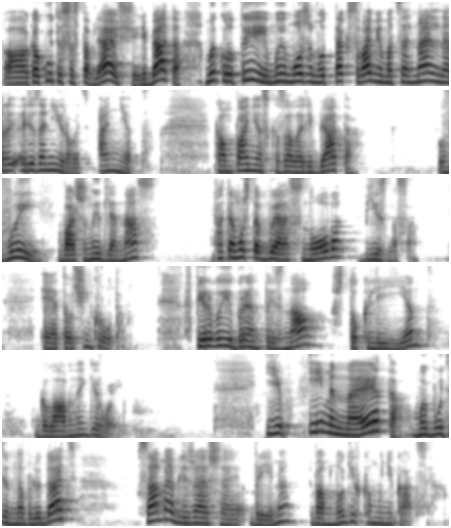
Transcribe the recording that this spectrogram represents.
а, какую-то составляющую. Ребята, мы крутые, мы можем вот так с вами эмоционально резонировать. А нет. Компания сказала, ребята, вы важны для нас, потому что вы основа бизнеса. Это очень круто. Впервые бренд признал, что клиент – главный герой. И именно это мы будем наблюдать в самое ближайшее время во многих коммуникациях.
